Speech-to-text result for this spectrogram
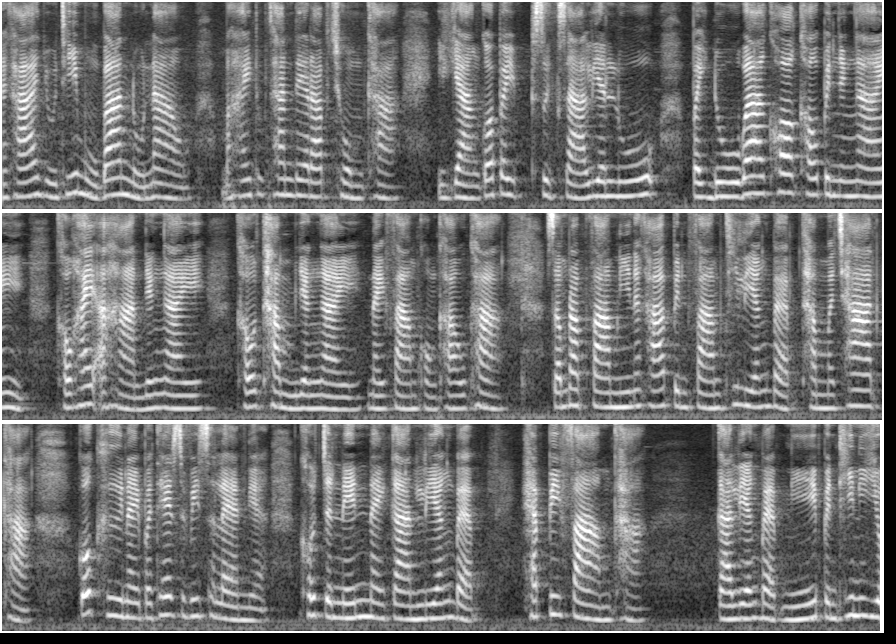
นะคะ อยู่ที่หมู่บ้านหนูนาว มาให้ทุกท่านได้รับชมค่ะ อีกอย่างก็ไปศึกษาเรียนรู้ ไปดูว่าข้อเขาเป็นยังไง เขาให้อาหารยังไง เขาทำยังไงในฟาร์มของเขาค่ะสำหรับฟาร์มนี้นะคะ เป็นฟาร์มที่เลี้ยงแบบธรรมชาติค่ะ ก็คือในประเทศสวิตเซอร์แลนด์เนี่ยเขาจะเน้นในการเลี้ยงแบบแฮปปี้ฟาร์มค่ะ การเลี้ยงแบบนี้เป็นที่นิย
